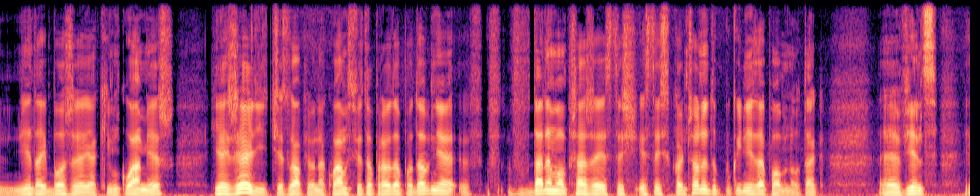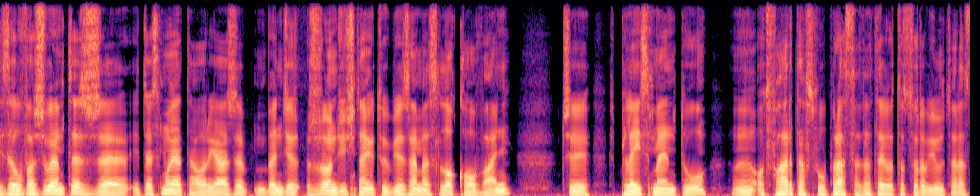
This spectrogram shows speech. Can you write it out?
nie daj Boże, jakim kłamiesz, jeżeli cię złapią na kłamstwie, to prawdopodobnie w, w danym obszarze jesteś, jesteś skończony, dopóki nie zapomną, tak? E, więc zauważyłem też, że, i to jest moja teoria, że będzie rządzić na YouTubie zamiast lokowań, czy placementu, y, otwarta współpraca. Dlatego to, co robimy teraz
